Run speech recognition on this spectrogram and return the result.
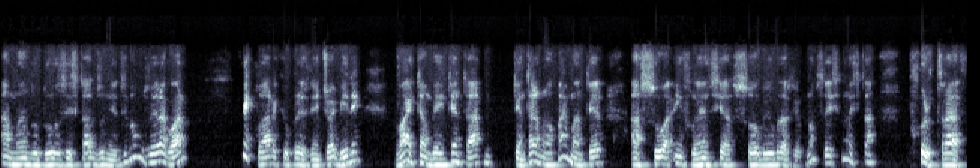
a mando dos Estados Unidos. E vamos ver agora. É claro que o presidente Joe Biden vai também tentar, tentar não, vai manter a sua influência sobre o Brasil. Não sei se não está por trás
